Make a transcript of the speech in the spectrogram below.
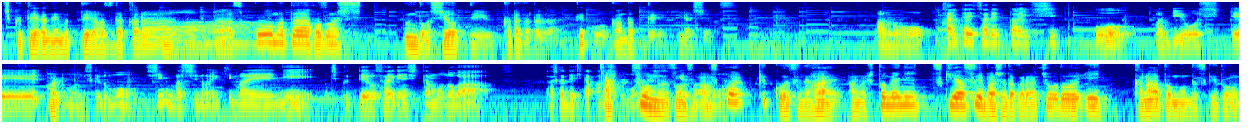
築堤が眠っているはずだから、あそこをまた保存し運動しようっていう方々が結構頑張っていらっしゃいます。あの解体された石を、まあ、利用してだと思うんですけども、新橋の駅前に築堤を再現したものが確かできたかなあと思うんですけそうなんです、そうなんです。あそこは結構ですね、はい。あの、人目につきやすい場所だからちょうどいいかなと思うんですけど、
